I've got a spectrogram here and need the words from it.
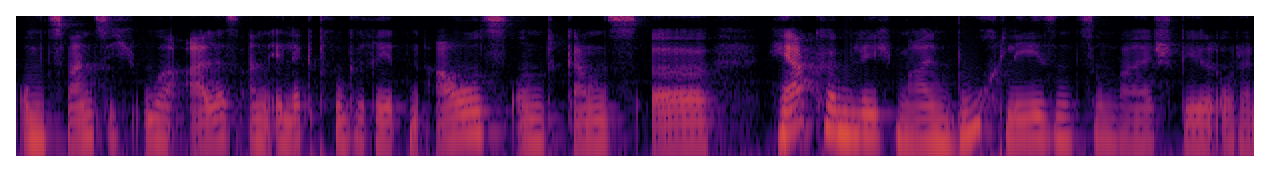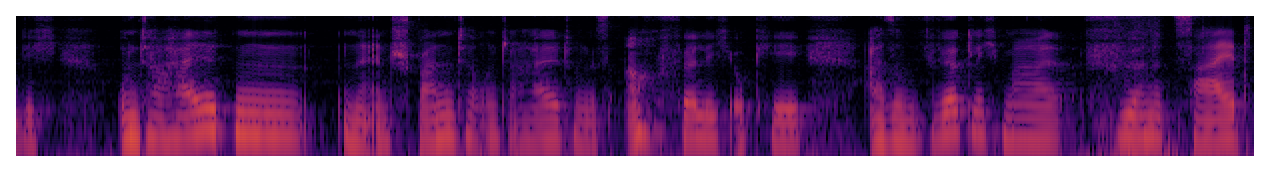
um 20 Uhr alles an Elektrogeräten aus und ganz äh, herkömmlich mal ein Buch lesen zum Beispiel oder dich unterhalten, eine entspannte Unterhaltung ist auch völlig okay. Also wirklich mal für eine Zeit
